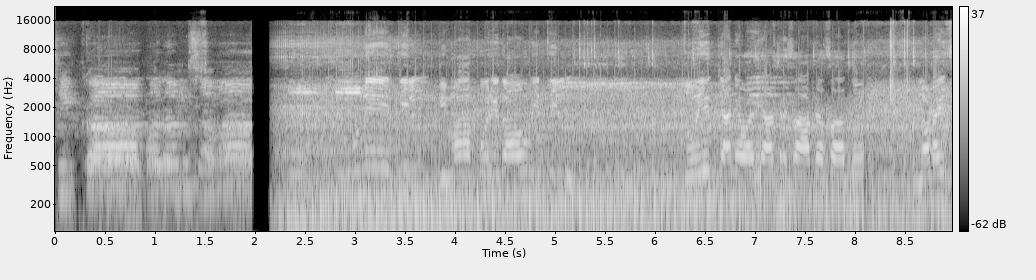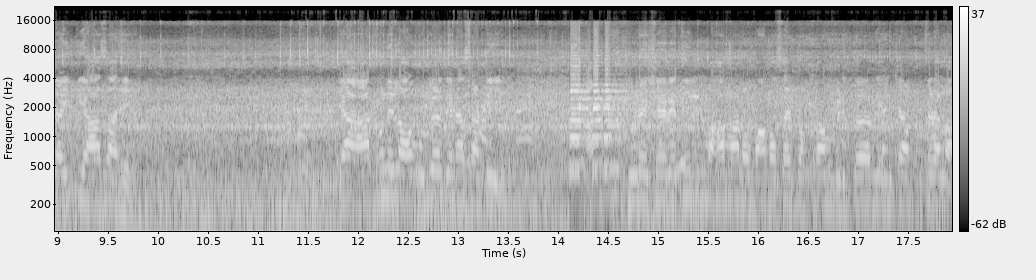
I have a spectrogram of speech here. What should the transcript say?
सिक्का पदम समा पुणे येथील भीमा कोरेगाव येथील जो एक जानेवारी अठराशे अठराचा जो लढाईचा इतिहास आहे. त्या आठवणीला उजळ देण्यासाठी आम्ही धुळे शहर येथील महामानव बाबासाहेब डॉक्टर आंबेडकर यांच्या पुतळ्याला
